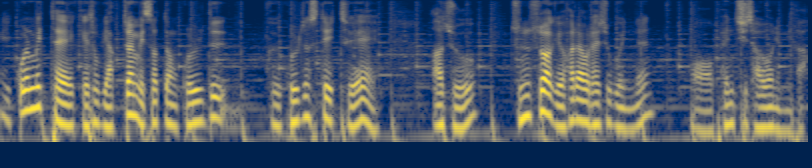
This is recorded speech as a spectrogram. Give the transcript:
이골 밑에 계속 약점이 있었던 골드 그 골든 스테이트에 아주 준수하게 활약을 해주고 있는 어, 벤치 자원입니다.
